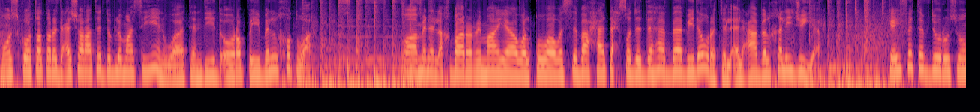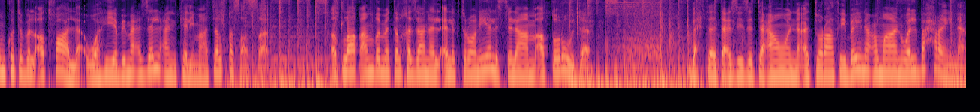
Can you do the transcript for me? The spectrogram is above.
موسكو تطرد عشرات الدبلوماسيين وتنديد أوروبي بالخطوة. ومن الأخبار الرماية والقوى والسباحة تحصد الذهب بدورة الألعاب الخليجية. كيف تبدو رسوم كتب الأطفال وهي بمعزل عن كلمات القصص؟ إطلاق أنظمة الخزانة الإلكترونية لاستلام الطرود. بحث تعزيز التعاون التراثي بين عمان والبحرين.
